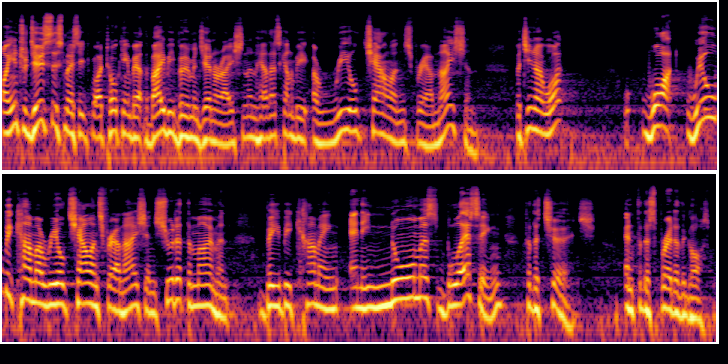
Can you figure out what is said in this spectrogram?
I introduced this message by talking about the baby boomer generation and how that's going to be a real challenge for our nation. But you know what? What will become a real challenge for our nation should at the moment be becoming an enormous blessing for the church and for the spread of the gospel.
